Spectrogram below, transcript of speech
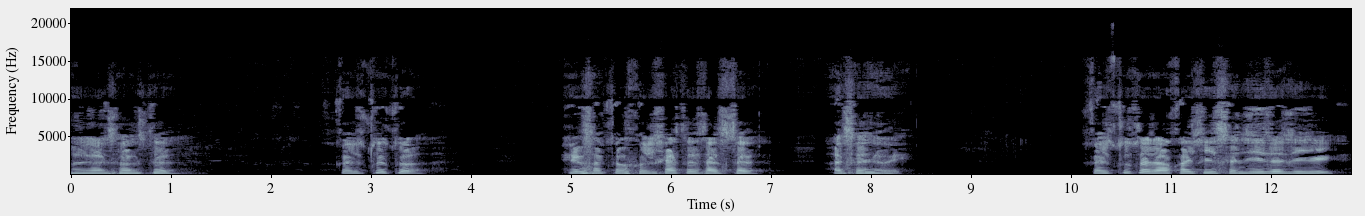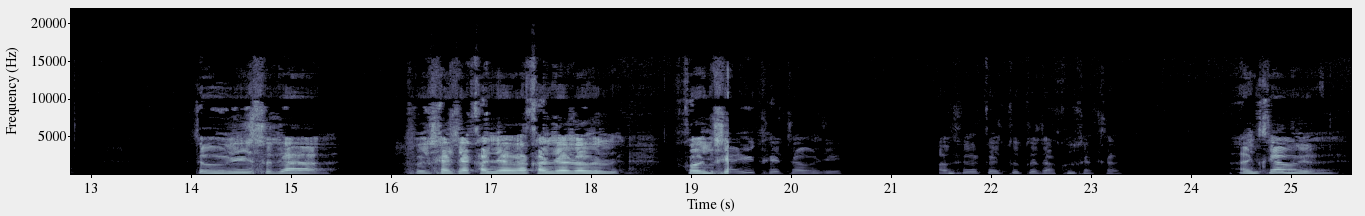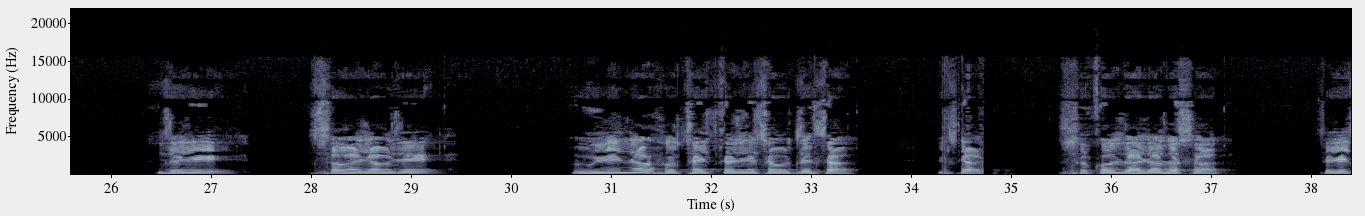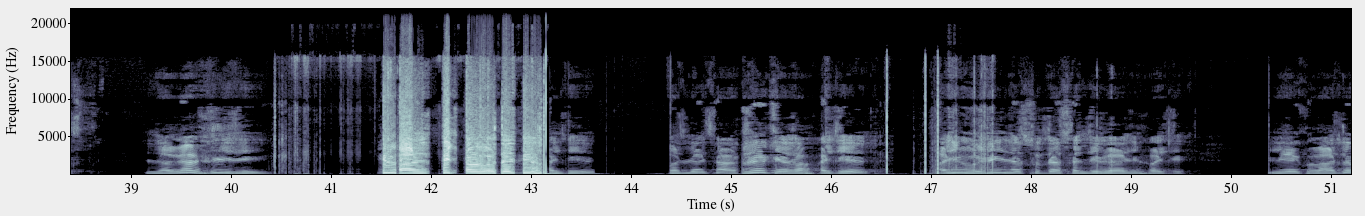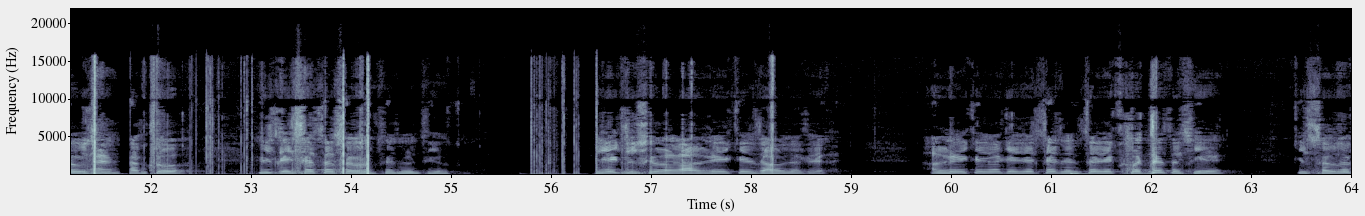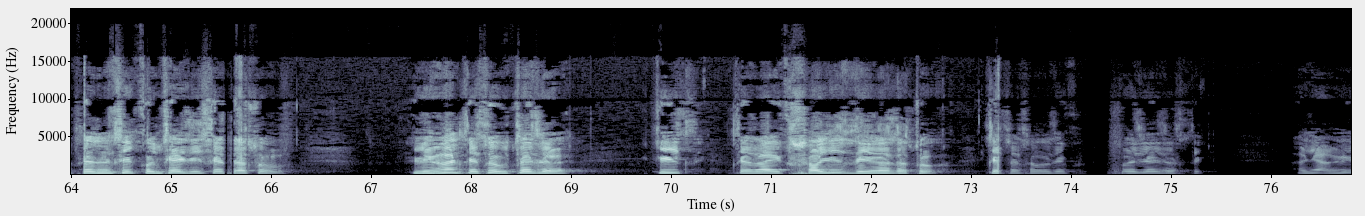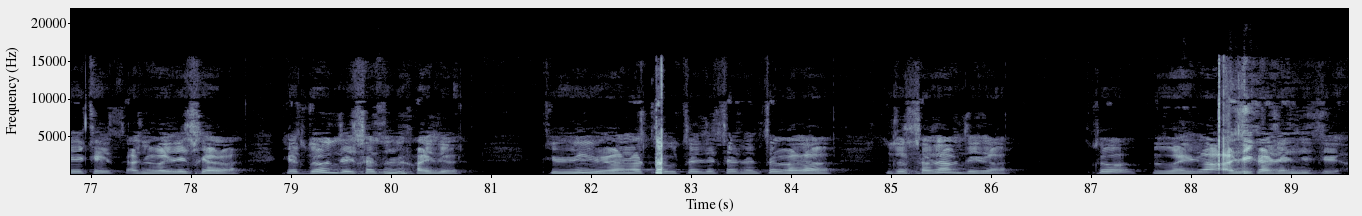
मला असं वाटतं कर्तृत्व हे फक्त पुरुषातच असतं असं नव्हे. कर्तृत्व दाखवायची संधी जर दिली तर मुलीसुद्धा पुरुषाच्या खांद्याला खांद्या लावून कोणत्याही क्षेत्रामध्ये आपलं कर्तृत्व दाखवू शकतात. आणि त्यामुळे जरी समाजामध्ये मुलींना प्रोत्साहित करण्याच्या मुद्द्याचा विचार सखोल झाला नसला तरी नव्या पिढीने ही मानसिकता बदलली पाहिजे बदलायचा आग्रह केला पाहिजे आणि मुलींना सुद्धा संधी मिळाली पाहिजे. मी एक माझं उदाहरण सांगतो. मी देशाचा संरक्षण मंत्री होतो. एक दिवशी मला अमेरिकेत जावं लागलं. अमेरिकेला गेल्याच्यानंतर एक पद्धत अशी आहे की संरक्षण कोणत्याही देशात जातो विमान त्याचं उतरलं की त्याला एक सॉलिड दिला जातो त्याच्यासमोर एक फळेज असते. आणि अमेरिकेत आणि मलेशियाला या दोन देशात मी पाहिलं की मी विमानातनं उतरल्याच्या नंतर मला जो सलाम दिला तो महिला अधिकाऱ्यांनी दिला.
